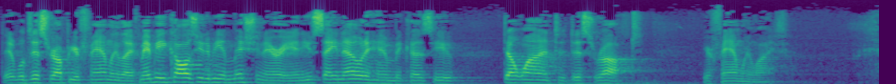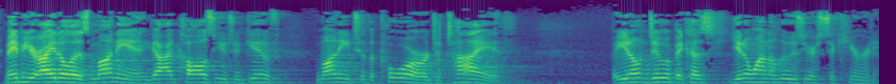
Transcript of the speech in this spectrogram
that will disrupt your family life. Maybe He calls you to be a missionary, and you say no to Him because you don't want it to disrupt your family life. Maybe your idol is money, and God calls you to give money to the poor or to tithe. But you don't do it because you don't want to lose your security.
